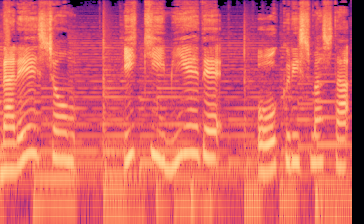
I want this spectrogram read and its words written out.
ナレーション生きみえでお送りしました。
